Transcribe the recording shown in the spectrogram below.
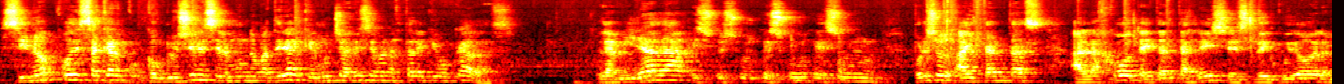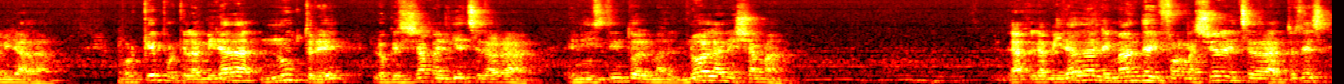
Si no, puedes sacar co- conclusiones en el mundo material que muchas veces van a estar equivocadas. La mirada es, un, Por eso hay tantas alajotas, hay tantas leyes del cuidado de la mirada. ¿Por qué? Porque la mirada nutre lo que se llama el Yetzer Hara, el instinto del mal, no la Neshama. La, la mirada le manda información al Yetzer Hara. Entonces,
